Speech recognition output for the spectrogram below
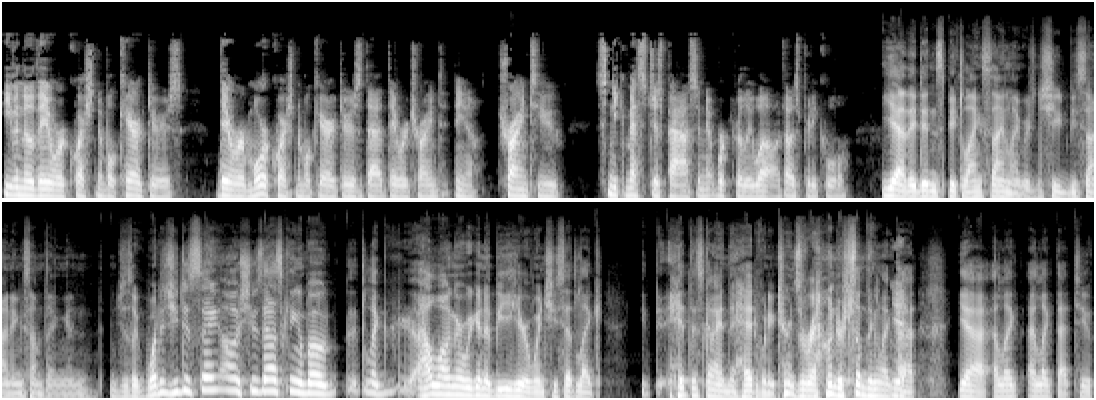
even though they were questionable characters, there were more questionable characters that they were trying to, you know, trying to sneak messages past and it worked really well. I thought it was pretty cool. Yeah, they didn't speak lang sign language, and she'd be signing something, and just like, what did she just say? Oh, she was asking about like how long are we going to be here? When she said like, hit this guy in the head when he turns around or something like Yeah. that. Yeah, I like I like that too.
